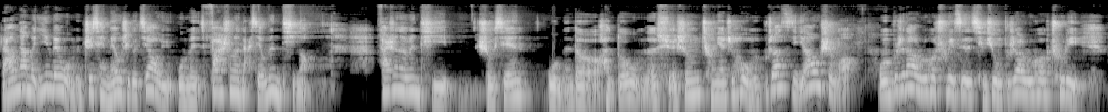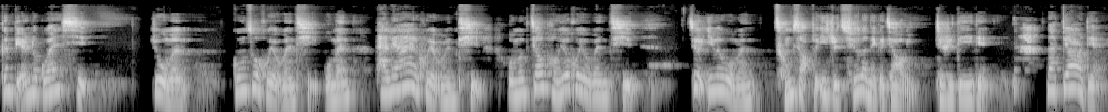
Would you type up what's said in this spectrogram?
然后，那么因为我们之前没有这个教育，我们发生了哪些问题呢？发生的问题，首先我们的很多我们的学生成年之后，我们不知道自己要什么，我们不知道如何处理自己的情绪，我们不知道如何处理跟别人的关系。就我们工作会有问题，我们谈恋爱会有问题，我们交朋友会有问题，就因为我们从小就一直缺了那个教育，这是第一点。那第二点，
